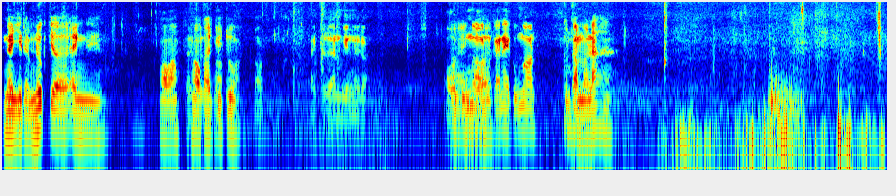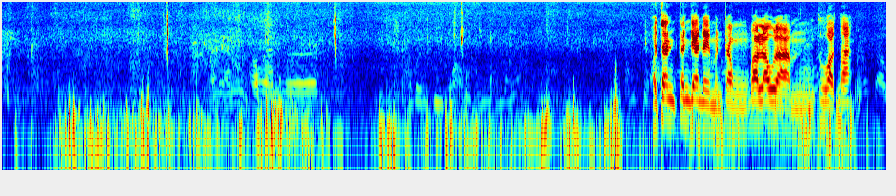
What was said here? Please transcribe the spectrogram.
ngay gì làm nước cho anh ngon không? Ngon cái chua chua? anh thử ăn miếng này coi. Ồ Này, cũng ngon ngồi. cái này cũng ngon. Có cầm vào lát ha. Ở trên trên dây này mình trồng bao lâu là thu hoạch ta? Rồi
